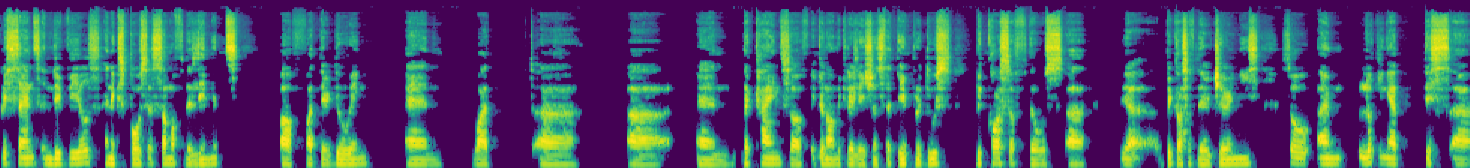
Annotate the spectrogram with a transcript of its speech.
presents and reveals and exposes some of the limits of what they're doing and what uh, uh, and the kinds of economic relations that they produce because of those uh, yeah because of their journeys. So i'm looking at this uh,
